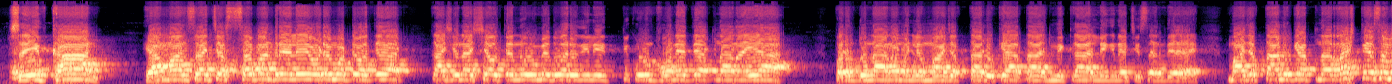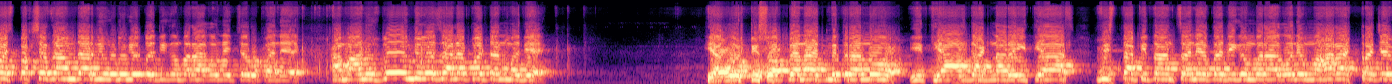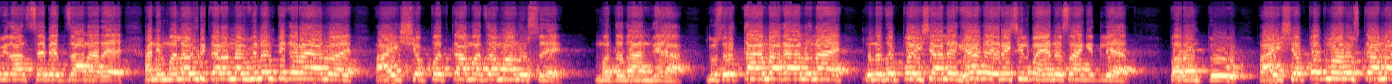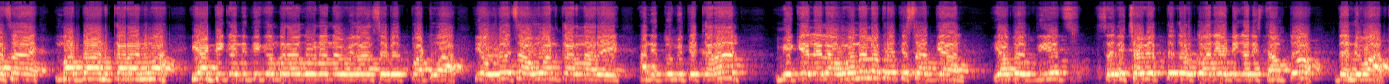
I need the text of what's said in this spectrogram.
सईद खान ह्या माणसांच्या सभान रॅल्या एवढ्या मोठ्या होत्या काशीनाथ शेवत्यांना उमेदवारी दिली तिकडून फोन येतात नाना या परंतु नाना म्हणले माझ्या तालुक्यात आज निकाल निघण्याची संधी आहे. माझ्या तालुक्यात राष्ट्रीय समाज पक्षाचा आमदार निवडून येतोय दिगंबर रागवण्याच्या रूपाने. हा माणूस दोन दिवस झाला पलटणमध्ये या गोष्टी सोप्या नाहीत मित्रांनो. इतिहास घडणारा इतिहास. विस्थापितांचा नेता दिगंबर आगोने महाराष्ट्राच्या विधानसभेत जाणार आहे. आणि मलावडीकरांना विनंती करायला आलोय आई शपथ कामाचा माणूस आहे. मतदान द्या. दुसरं काय मागाय आलो नाही? कुणाचं पैसे आलं घ्या धैर्यशील भयानं सांगितल्या परंतु आई शपथ माणूस कामाचा आहे. मतदान करा मा- या ठिकाणी दिगंबरा आगवण्यांना विधानसभेत पाठवा. एवढंच आव्हान करणार आहे. आणि तुम्ही ते कराल. मी केलेल्या आव्हानाला प्रतिसाद द्याल. याबद्दल सदिच्छा व्यक्त करतो आणि या ठिकाणी थांबतो. धन्यवाद.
